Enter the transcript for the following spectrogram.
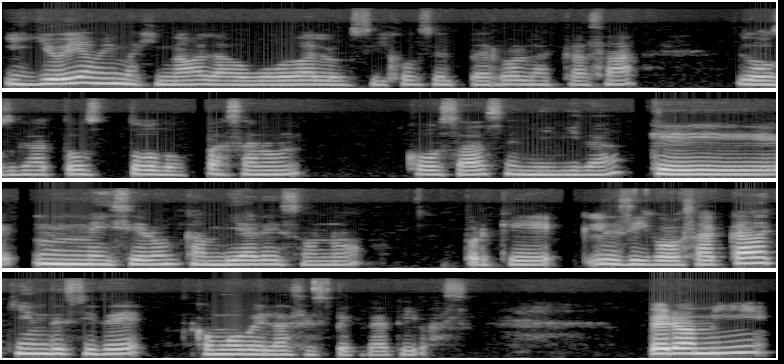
y yo ya me imaginaba la boda, los hijos, el perro, la casa, los gatos, todo. Pasaron cosas en mi vida que me hicieron cambiar eso, ¿no? Porque les digo, o sea, cada quien decide cómo ve las expectativas. Pero a mí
